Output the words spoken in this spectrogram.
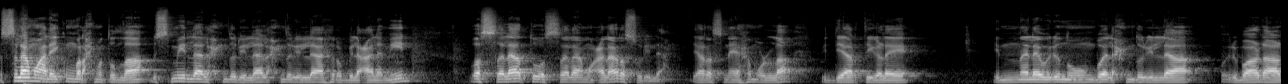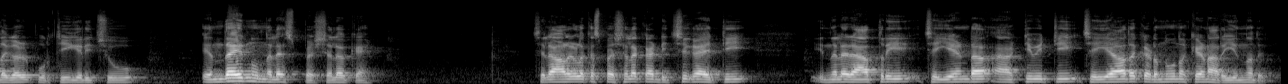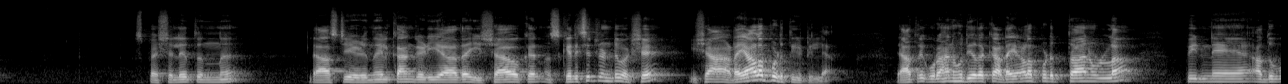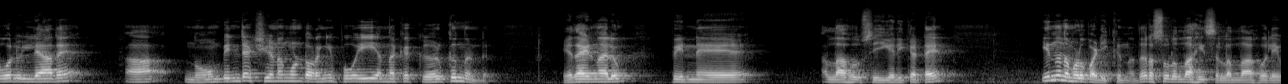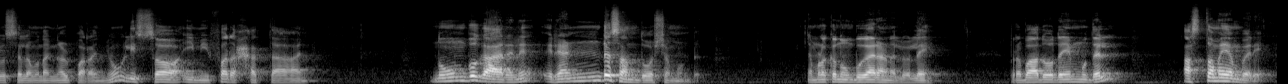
അസ്സാം വലൈക്കും വർഹമത്തുള്ള ബിസ്മില്ല അലഹമുല്ല അലഹമുല്ലാഹി റബ്ബിൽ ആലമീൻ. വസ്സലാത്തു വസ്സലാമു അല റസൂലില്ല. ഏറെ സ്നേഹമുള്ള വിദ്യാർത്ഥികളെ ഇന്നലെ ഒരു നോമ്പ് അലഹമുല്ല ഒരുപാട് ആളുകൾ പൂർത്തീകരിച്ചു. എന്തായിരുന്നു ഇന്നലെ സ്പെഷ്യലൊക്കെ? ചില ആളുകളൊക്കെ സ്പെഷ്യലൊക്കെ അടിച്ച് കയറ്റി ഇന്നലെ രാത്രി ചെയ്യേണ്ട ആക്ടിവിറ്റി ചെയ്യാതെ കിടന്നു എന്നൊക്കെയാണ് അറിയുന്നത്. സ്പെഷ്യൽ തിന്ന് ലാസ്റ്റ് എഴുന്നേൽക്കാൻ കഴിയാതെ ഇഷാവൊക്കെ നിസ്കരിച്ചിട്ടുണ്ട് പക്ഷേ ഇഷ അടയാളപ്പെടുത്തിയിട്ടില്ല. രാത്രി ഖുർആൻ ഹുദിയതൊക്കെ അടയാളപ്പെടുത്താനുള്ള പിന്നെ അതുപോലില്ലാതെ ആ നോമ്പിന്റെ ക്ഷീണം കൊണ്ട് ഉറങ്ങിപ്പോയി എന്നൊക്കെ കേൾക്കുന്നുണ്ട്. ഏതായിരുന്നാലും പിന്നെ അള്ളാഹു സ്വീകരിക്കട്ടെ. ഇന്ന് നമ്മൾ പഠിക്കുന്നത് റസൂലുള്ളാഹി സല്ലാഹു അലൈഹി വസല്ലം തങ്ങൾ പറഞ്ഞു ലിസാ ഇമി ഫർഹത്താൻ. നോമ്പുകാരന് രണ്ട് സന്തോഷമുണ്ട്. നമ്മളൊക്കെ നോമ്പുകാരാണല്ലോ അല്ലേ? പ്രഭാതോദയം മുതൽ അസ്തമയം വരെ.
